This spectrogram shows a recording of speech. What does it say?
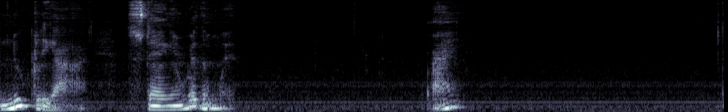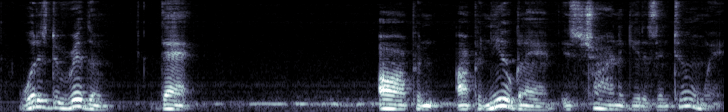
nuclei staying in rhythm with? Right? What is the rhythm that our, our pineal gland is trying to get us in tune with?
